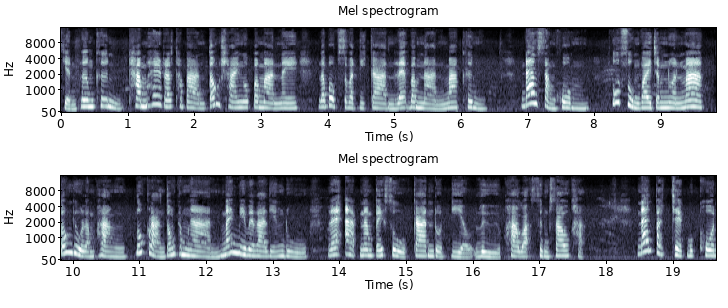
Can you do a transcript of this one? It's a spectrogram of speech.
ษียณเพิ่มขึ้น ทำให้รัฐบาลต้องใช้งบประมาณในระบบสวัสดิการและบำนาญมากขึ้น ด้านสังคม ผู้สูงวัยจำนวนมากต้องอยู่ลำพัง ลูกหลานต้องทำงาน ไม่มีเวลาเลี้ยงดู และอาจนำไปสู่การโดดเดี่ยว หรือภาวะซึมเศร้าค่ะ ด้านปัจเจกบุคคล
